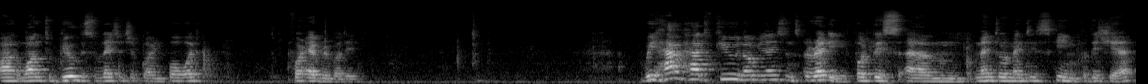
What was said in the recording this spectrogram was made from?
want to build this relationship going forward for everybody. We have had few nominations already for this um, mentor-mentee scheme for this year.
